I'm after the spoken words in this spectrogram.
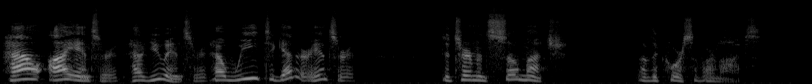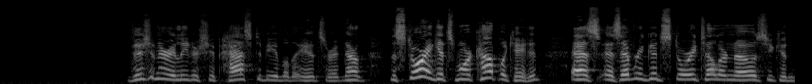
How I answer it, how you answer it, how we together answer it, determines so much of the course of our lives. Visionary leadership has to be able to answer it. Now, the story gets more complicated. As, as every good storyteller knows, you can,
